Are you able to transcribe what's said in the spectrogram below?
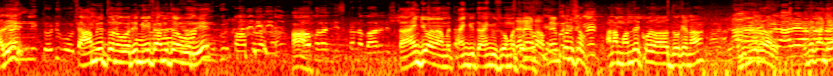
అది ఫ్యామిలీతో ఊరి మీ ఫ్యామిలీతో ఊరి థ్యాంక్ యూ అన్న thank you thank you so much అన్న. మంది ఎక్కువ ఓకేనా. ఎందుకంటే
